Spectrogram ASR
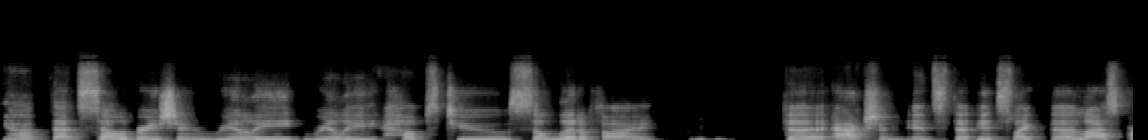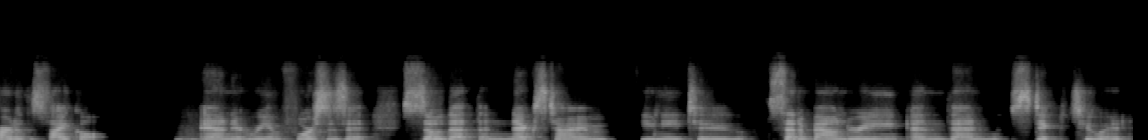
Yeah, that celebration really, really helps to solidify mm-hmm. the action. It's the it's like the last part of the cycle and it reinforces it so that the next time you need to set a boundary and then stick to it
